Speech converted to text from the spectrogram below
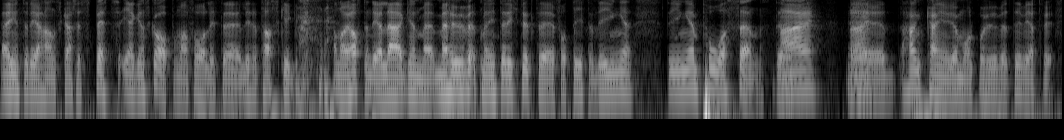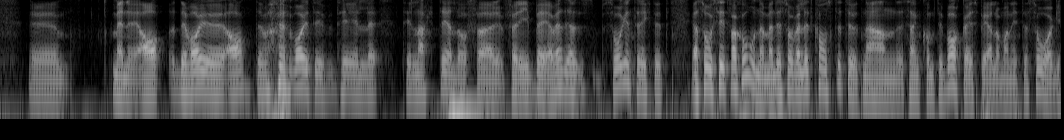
är ju inte det hans kanske spetsegenskap om man får vara lite, lite taskig. Han har ju haft en del lägen med, med huvudet men inte riktigt eh, fått dit den. Det är ju ingen, det är ingen påsen direkt. Nej. Nej. Eh, han kan ju göra mål på huvudet, det vet vi. Eh, men eh, ja, det var ju, ja, det var, var ju till, till, till nackdel då för, för IB. Jag vet, jag såg inte riktigt, jag såg situationen men det såg väldigt konstigt ut när han sen kom tillbaka i spel och man inte såg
